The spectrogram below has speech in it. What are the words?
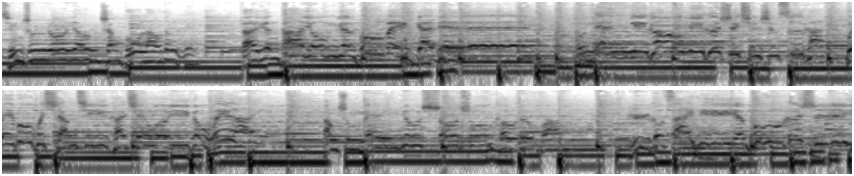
青春若有张不老的脸，但愿它永远不被改变。会想起还欠我一个未来？当初没有说出口的话，日后再提也不合时宜。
